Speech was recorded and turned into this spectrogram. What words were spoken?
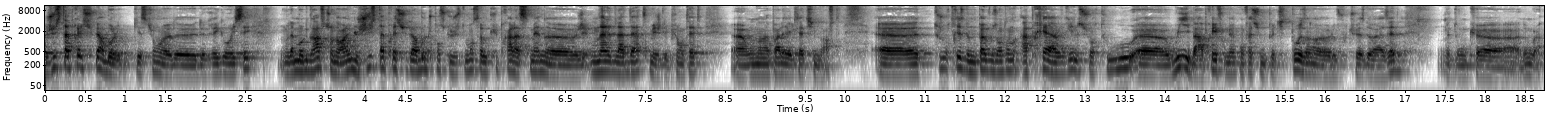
juste après le Super Bowl. Question de, de Grégory C. La mock draft, il y en aura une juste après le Super Bowl. Je pense que justement ça occupera la semaine. on a la date, mais je l'ai plus en tête. on en a parlé avec la team draft. Euh, toujours triste de ne pas vous entendre après avril surtout. Euh, oui, bah après il faut bien qu'on fasse une petite pause, hein, le foutu de A à Z. Donc, euh, donc voilà.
